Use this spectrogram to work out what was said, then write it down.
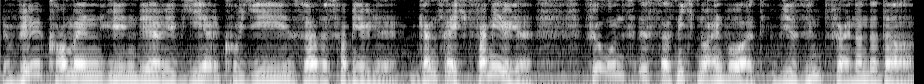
willkommen in der Rivière Courrier Service Familie. Ganz recht, Familie. Für uns ist das nicht nur ein Wort, wir sind füreinander da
